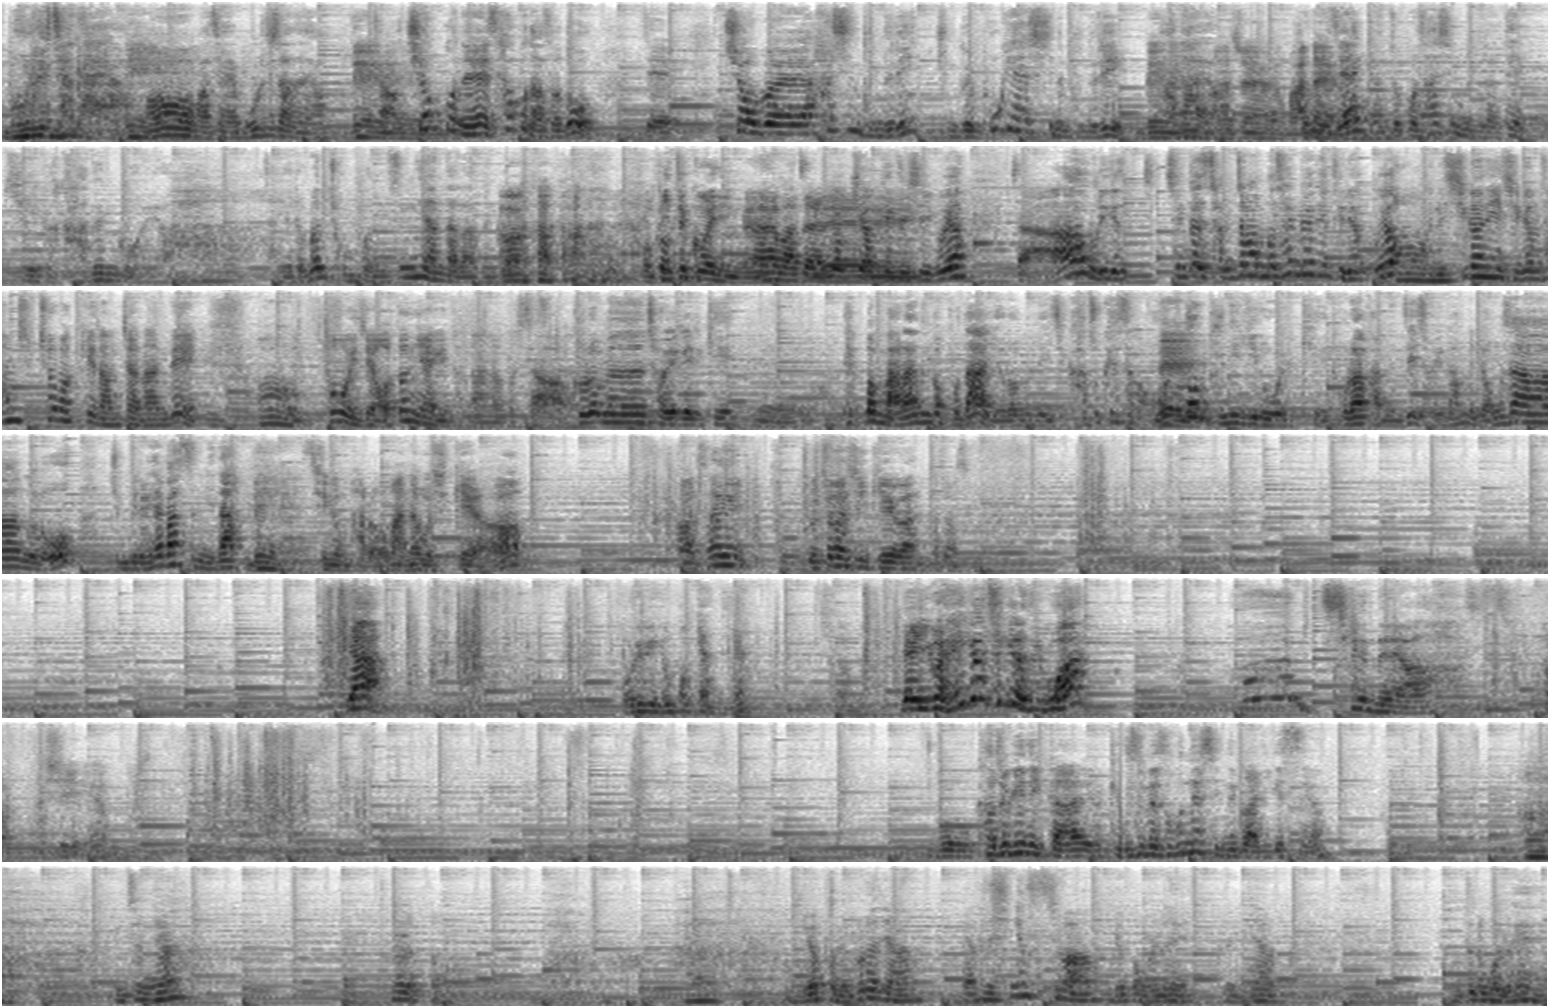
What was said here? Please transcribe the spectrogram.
모르잖아요. 네. 어 맞아요, 모르잖아요. 네. 자, 취업권을 사고 나서도 이제 취업을 하신 분들이 중도에 포기하시는 분들이 네, 많아요. 맞아요. 맞아요. 이제 면접권 사신 분들한테 기회가 가는 거예요. 자, 여러분 존버는 승리한다라는 거. 뭐 비트코인인가요? 아, 맞아요. 꼭 네. 기억해 두시고요. 자, 우리 지금까지 장점 한번 설명해 드렸고요. 어, 근데 시간이 지금 30초밖에 남지 않았는데 음. 어, 또 이제 어떤 이야기 더 나눠볼 수 자, 있어요? 그러면 저희가 이렇게 네. 100번 말하는 것보다 여러분들 이제 가족회사가 네. 어떤 분위기로 이렇게 돌아가는지 저희가 한번 영상으로 준비를 해봤습니다. 네, 지금 바로 만나보실게요. 아, 사장님 요청하신 기획안 가져왔습니다. 야! 우리가 이것밖에 안 되냐? 야, 이걸 해결책이라 들고 와? 아, 미치겠네. 아, 진짜. 바로 다시 해요. 뭐, 가족이니까 이렇게 웃으면서 혼낼 수 있는 거 아니겠어요? 아, 괜찮냐? 털렸다. 우리 아빠 왜 그러냐? 야 근데 신경 쓰지 마. 우리 아빠 원래 그래 그냥 못 들은 걸로 해.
